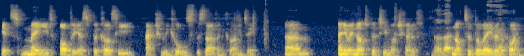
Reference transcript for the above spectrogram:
it's made obvious because he actually calls the servant calamity. Um, anyway, not to put too much kind of No, that, not to belabor the point,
